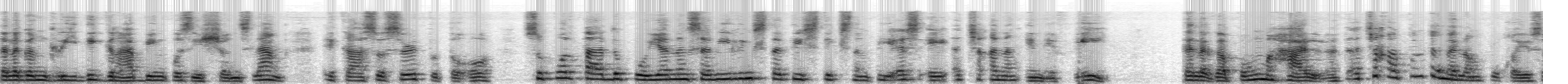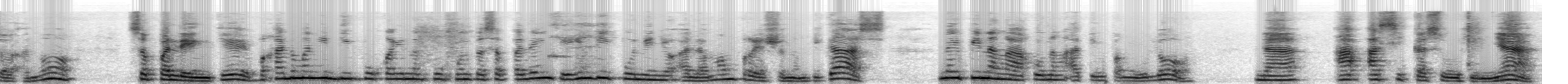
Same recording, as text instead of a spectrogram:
Talagang greedy, grabbing positions lang. Eh kaso sir, totoo. Suportado po yan ng sariling statistics ng PSA at saka ng NFA. Talaga pong mahal. At, at saka punta na lang po kayo sa ano, sa palengke. Baka naman hindi po kayo nagpupunta sa palengke, hindi po ninyo alam ang presyo ng bigas na ipinangako ng ating Pangulo na aasikasuhin niya.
